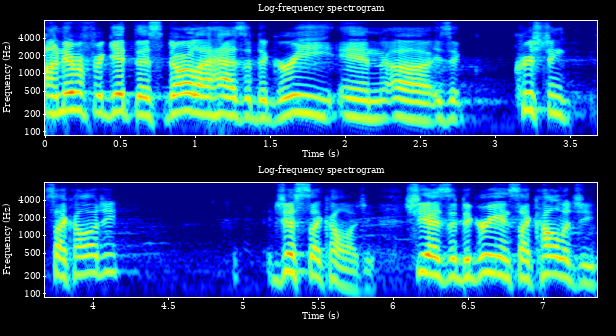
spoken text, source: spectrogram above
I'll never forget this. Darla has a degree in, uh, is it Christian psychology? Just psychology. She has a degree in psychology.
